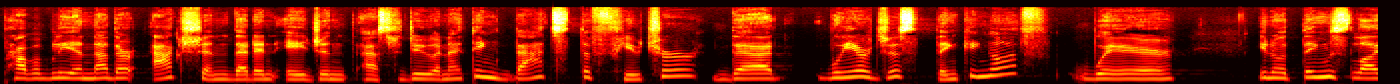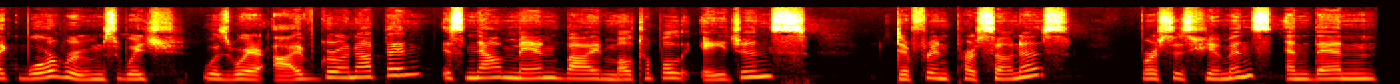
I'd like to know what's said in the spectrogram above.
probably another action that an agent has to do. And i think that's the future that we are just thinking of where you know things like war rooms which was where i've grown up in is now manned by multiple agents different personas versus humans. And then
